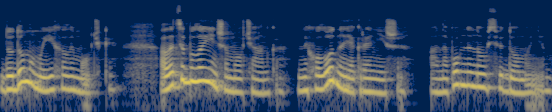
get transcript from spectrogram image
Додому ми їхали мовчки. Але це була інша мовчанка, не холодна, як раніше, а наповнена усвідомленням.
